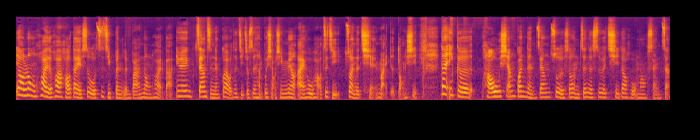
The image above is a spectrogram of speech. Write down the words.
要弄坏的话，好歹也是我自己本人把它弄坏吧，因为这样只能怪我自己，就是很不小心，没有爱护好自己赚的钱买的东西。但一个毫无相关的人这样做的时候，你真的是会气到火冒三丈。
